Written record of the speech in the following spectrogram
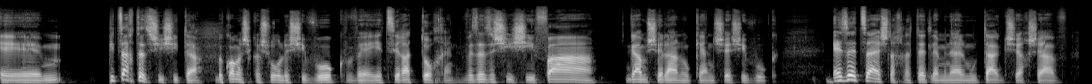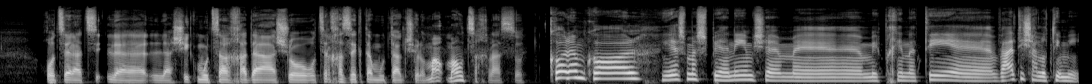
אמ, פיצחת איזושהי שיטה בכל מה שקשור לשיווק ויצירת תוכן, וזו איזושהי שאיפה גם שלנו כאנשי שיווק. איזה עצה יש לך לתת למנהל מותג שעכשיו רוצה להצ... לה- להשיק מוצר חדש, או רוצה לחזק את המותג שלו? מה, מה הוא צריך לעשות? קודם כל, יש משפיענים שהם אה, מבחינתי, אה, ואל תשאל אותי מי,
